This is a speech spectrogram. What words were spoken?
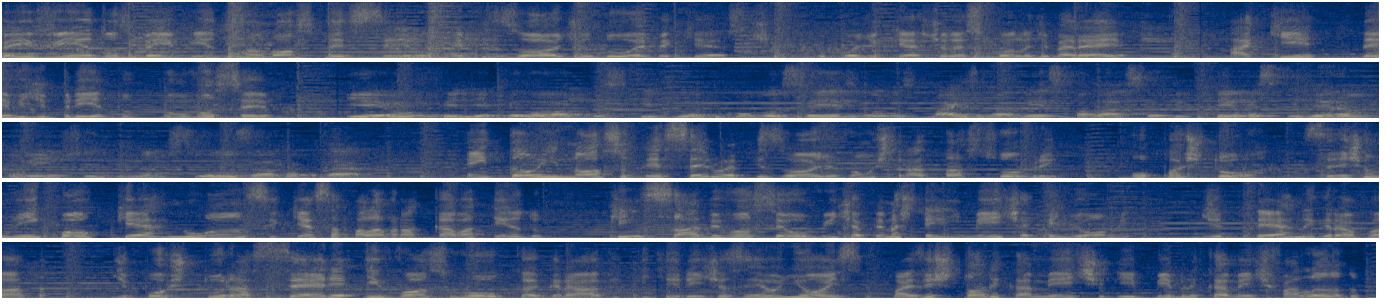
Bem-vindos, bem-vindos ao nosso terceiro episódio do EBcast, o podcast da Escola de Bereia. Aqui, David Brito com você. E eu, Felipe Lopes, que junto com vocês vamos mais uma vez falar sobre temas que geralmente não se ousa abordar. Então, em nosso terceiro episódio, vamos tratar sobre o pastor, sejam em qualquer nuance que essa palavra acaba tendo. Quem sabe você ouvinte apenas tem em mente aquele homem de terno e gravata, de postura séria e voz rouca grave que dirige as reuniões. Mas historicamente e biblicamente falando,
